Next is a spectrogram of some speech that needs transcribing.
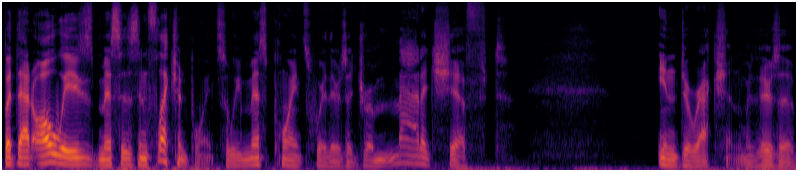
But that always misses inflection points. So we miss points where there's a dramatic shift in direction, where there's a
